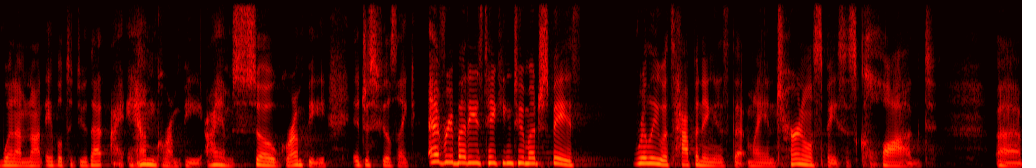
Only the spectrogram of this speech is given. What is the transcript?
when I'm not able to do that, I am grumpy. I am so grumpy. It just feels like everybody's taking too much space. Really, what's happening is that my internal space is clogged uh,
